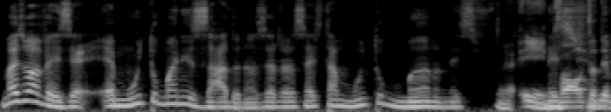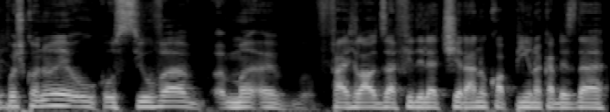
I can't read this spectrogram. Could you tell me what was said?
Mais uma vez, é, é muito humanizado, né? O 007 tá muito humano nesse filme. É, E Nesse volta filme. depois quando o, o Silva ma- eh, faz lá o desafio dele atirar no copinho na cabeça da,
